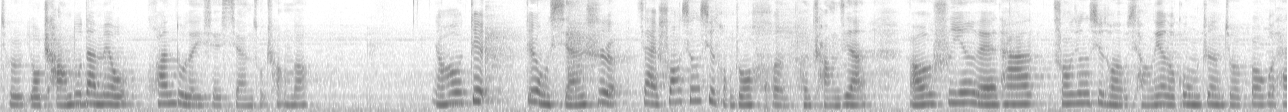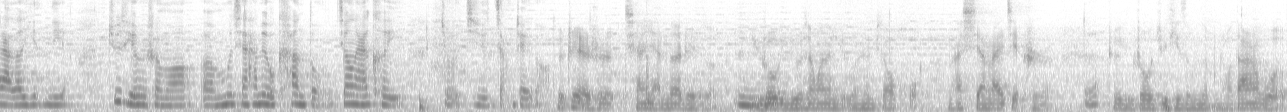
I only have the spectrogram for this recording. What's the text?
就是有长度但没有宽度的一些弦组成的。然后这这种弦是在双星系统中很很常见，然后是因为它双星系统有强烈的共振，就是包括它俩的引力。具体是什么？呃，目前还没有看懂，将来可以就继续讲这个。对，这也是前沿的这个宇宙宇宙相关的理论比较火，拿弦来解释这个宇宙具体怎么怎么着。当然我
